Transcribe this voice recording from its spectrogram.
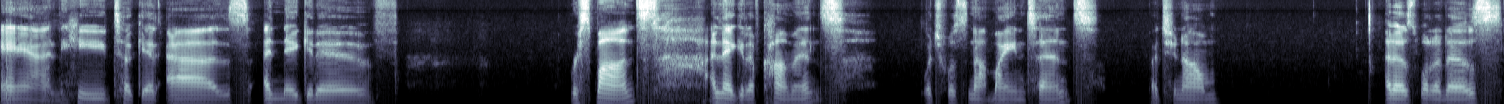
and he took it as a negative response a negative comments which was not my intent but you know it is what it is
